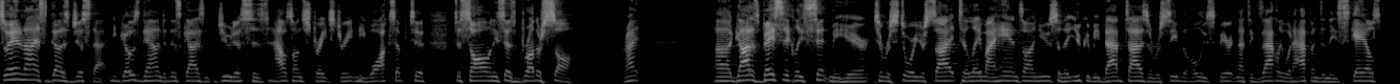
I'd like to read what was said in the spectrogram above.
so Ananias does just that. He goes down to this guy's Judas, his house on Straight Street, and he walks up to, to Saul and he says, Brother Saul, right? Uh, God has basically sent me here to restore your sight, to lay my hands on you so that you could be baptized and receive the Holy Spirit. And that's exactly what happens. And these scales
